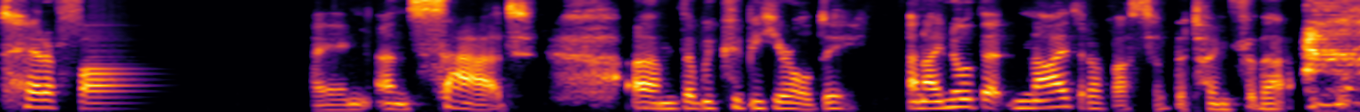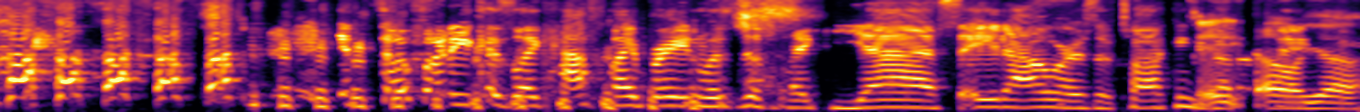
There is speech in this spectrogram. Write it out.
terrifying and sad um, that we could be here all day. And i know that neither of us have the time for that. It's so funny because like half my brain was just like, yes, eight hours of talking about eight, oh yeah.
